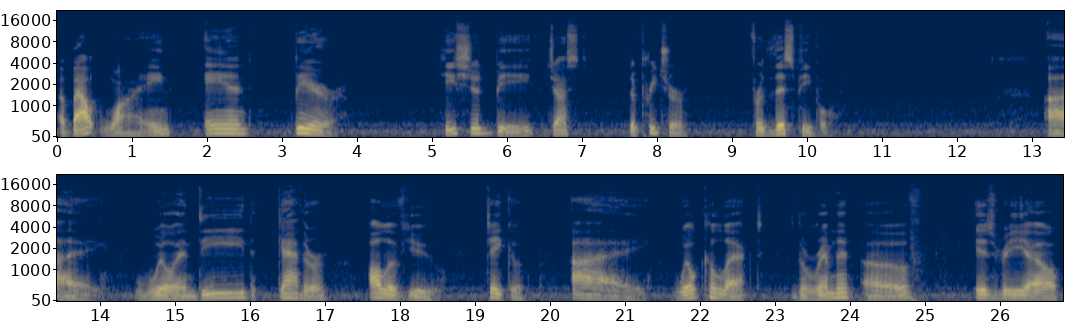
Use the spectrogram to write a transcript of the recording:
about wine and beer. He should be just the preacher for this people. I will indeed gather all of you. Jacob, I will collect the remnant of Israel.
